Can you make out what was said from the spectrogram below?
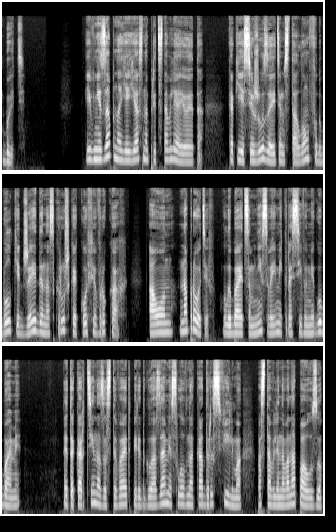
быть. И внезапно я ясно представляю это, как я сижу за этим столом в футболке Джейдена с кружкой кофе в руках, а он, напротив, улыбается мне своими красивыми губами. Эта картина застывает перед глазами, словно кадр из фильма, поставленного на паузу,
